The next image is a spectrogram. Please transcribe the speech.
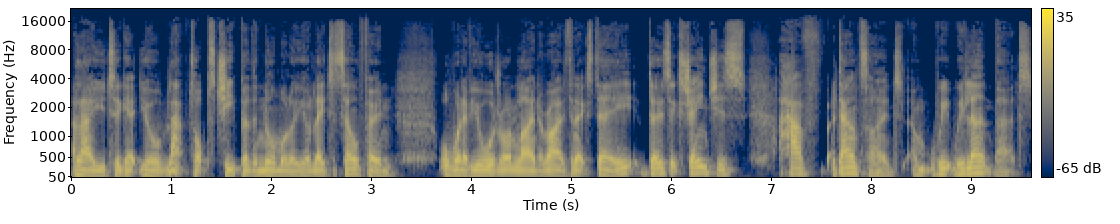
allow you to get your laptops cheaper than normal or your latest cell phone or whatever you order online arrives the next day. Those exchanges have a downside. And we, we learned that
